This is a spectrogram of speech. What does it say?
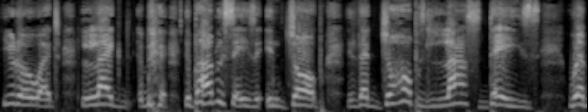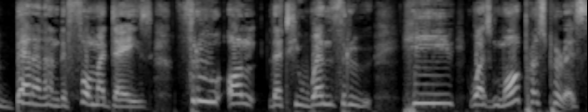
you know what, like the Bible says in Job, that Job's last days were better than the former days. Through all that he went through, he was more prosperous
